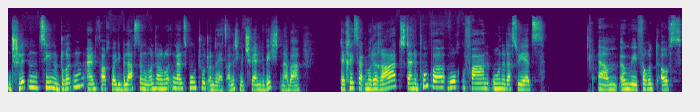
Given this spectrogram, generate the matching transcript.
einen Schlitten ziehen und drücken, einfach weil die Belastung im unteren Rücken ganz gut tut und jetzt auch nicht mit schweren Gewichten, aber da kriegst du halt moderat deine Pumpe hochgefahren, ohne dass du jetzt ähm, irgendwie verrückt aufs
